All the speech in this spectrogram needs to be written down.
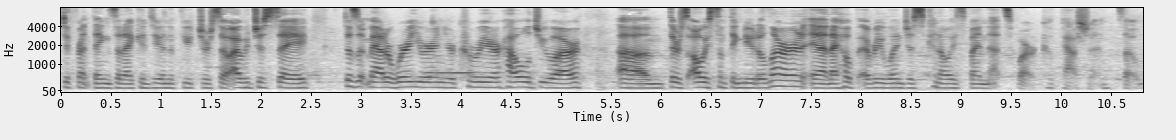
different things that I can do in the future. So I would just say, doesn't matter where you are in your career, how old you are, um, there's always something new to learn, and I hope everyone just can always find that spark of passion. So.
